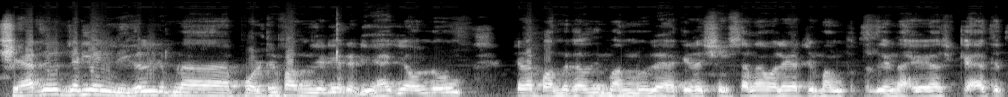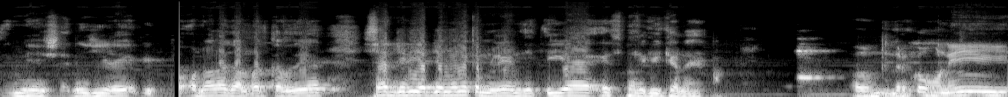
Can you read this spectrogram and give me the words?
ਸ਼ਹਿਰ ਦੇ ਵਿੱਚ ਜਿਹੜੀਆਂ ਇਲੀਗਲ ਆਪਣਾ ਪੋਲਟਰੀ ਫਾਰਮ ਜਿਹੜੀਆਂ ਗੱਡੀਆਂ ਹੈਗੀਆਂ, ਉਹਨੂੰ ਜਿਹੜਾ ਬੰਦ ਕਰਨ ਦੀ ਮੰਗ ਨੂੰ ਲੈ ਕੇ ਜਿਹੜਾ ਸ਼ਿਵ ਸੈਨਾ ਵਾਲੇ ਅੱਜ ਮੰਗ ਪੱਤਰ ਦੇਣ ਆਏ ਆ, ਸ਼ਿਕਾਇਤ ਦਿੱਤੀ ਨੇ ਸ਼ਨੀ ਜੀ ਜਿਹੜੇ ਉਹਨਾਂ ਨਾਲ ਗੱਲਬਾਤ ਕਰਦੇ ਆ। ਸਰ, ਜਿਹੜੀ ਅੱਜ ਉਹਨਾਂ ਨੇ ਕੰਪਲੇਂਟ ਦਿੱਤੀ ਹੈ, ਇਸ ਬਾਰੇ ਕੀ ਕਹਿਣਾ ਹੈ? ਮੇਰੇ ਕੋਲ ਹੁਣੇ ਹੀ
